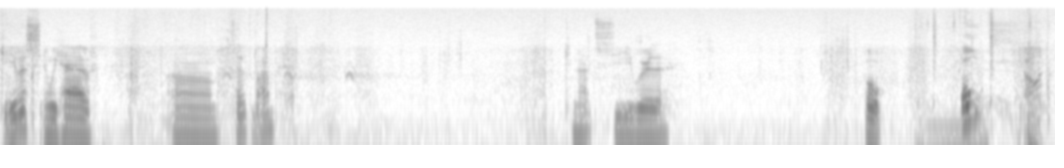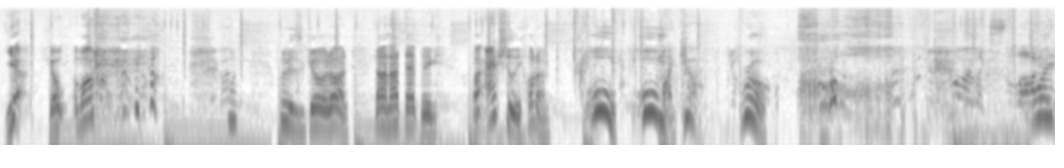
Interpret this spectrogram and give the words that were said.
gave us, and we have, um, is that at the bottom? Cannot see where the, oh, oh, yeah, yo, I'm on. what, what is going on? No, not that big. Well, actually, hold on. Oh, oh my god, bro. You are like What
